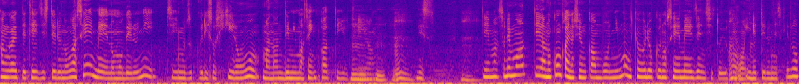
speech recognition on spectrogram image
考えて提示してるのが生命のモデルにチーム作り組織論を学んでみませんかっていう提案うんです。うんでまあそれもあってあの今回の瞬間本にも「協力の生命全史」という本を入れてるんですけど、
